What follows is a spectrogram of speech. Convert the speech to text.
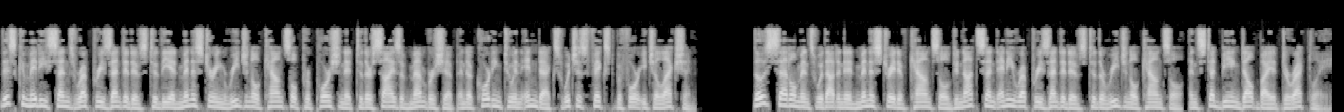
This committee sends representatives to the administering regional council proportionate to their size of membership and according to an index which is fixed before each election. Those settlements without an administrative council do not send any representatives to the regional council, instead being dealt by it directly.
